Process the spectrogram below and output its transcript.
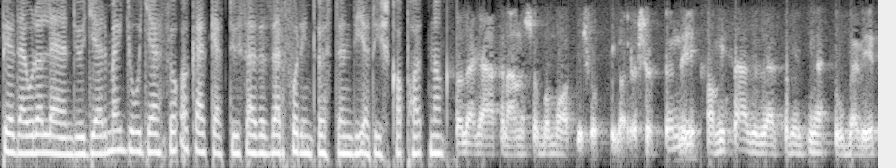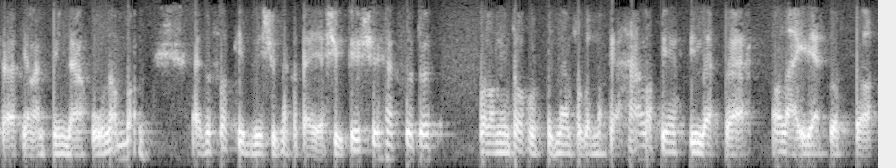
például a leendő gyermekgyógyászok akár 200 ezer forint ösztöndíjat is kaphatnak. A legáltalánosabb a Markusok Lajos ösztöndíj, ami 100 ezer forint nettó bevételt jelent minden hónapban. Ez a szakképzésüknek a teljesítéséhez kötött, valamint ahhoz, hogy nem fogadnak el hálapénzt, illetve aláírják azt a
